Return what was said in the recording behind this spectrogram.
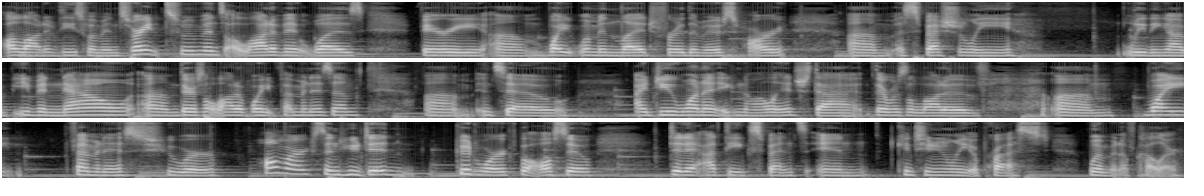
a lot of these women's rights movements, a lot of it was very um, white women led for the most part, um, especially leading up. Even now, um, there's a lot of white feminism. Um, and so I do want to acknowledge that there was a lot of um, white feminists who were hallmarks and who did good work, but also did it at the expense and continually oppressed women of color.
